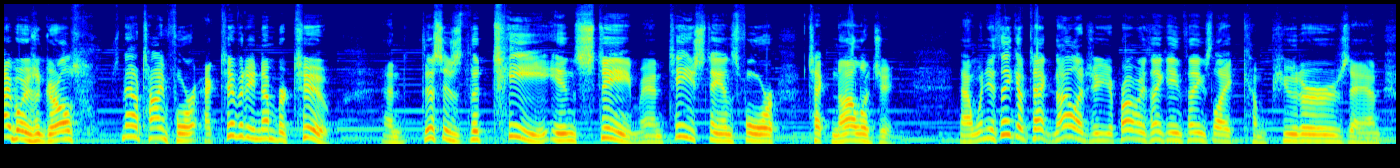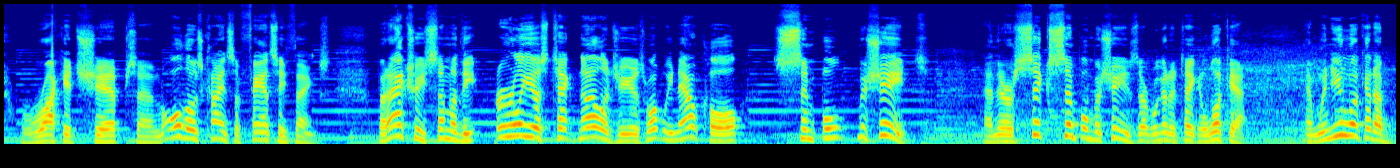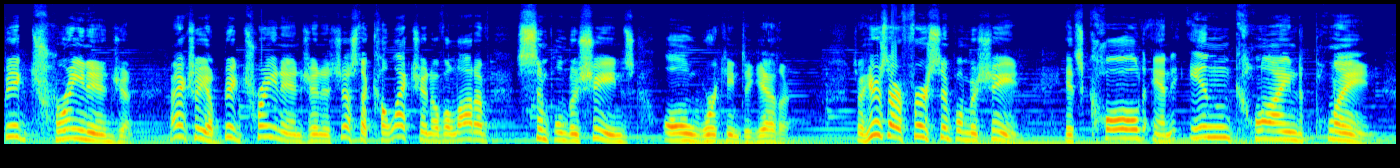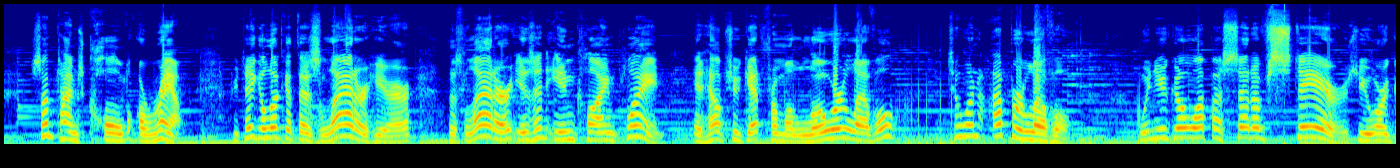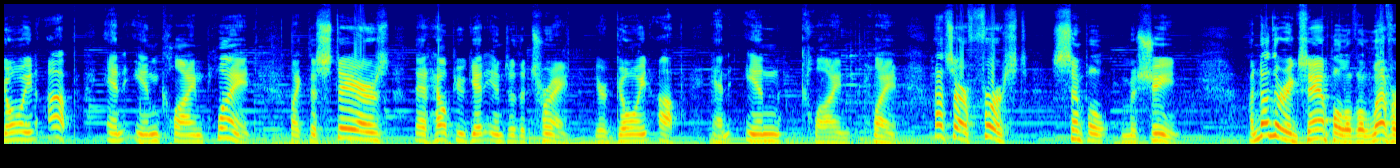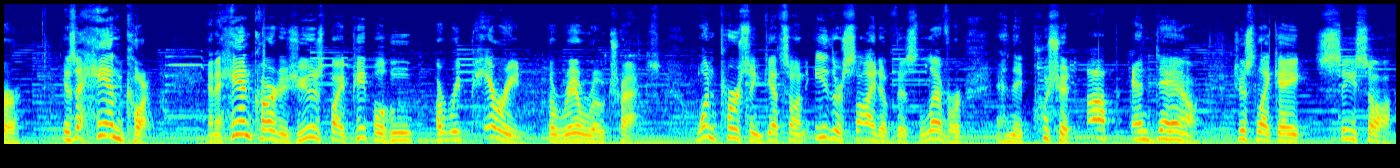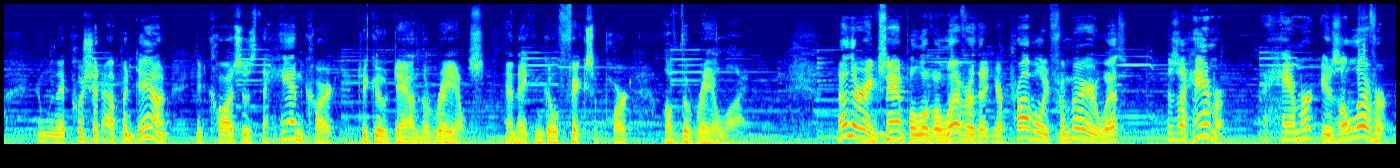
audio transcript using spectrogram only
Hi, boys and girls. It's now time for activity number two. And this is the T in STEAM, and T stands for technology. Now, when you think of technology, you're probably thinking things like computers and rocket ships and all those kinds of fancy things. But actually, some of the earliest technology is what we now call simple machines. And there are six simple machines that we're going to take a look at. And when you look at a big train engine, actually a big train engine is just a collection of a lot of simple machines all working together. So here's our first simple machine. It's called an inclined plane, sometimes called a ramp. If you take a look at this ladder here, this ladder is an inclined plane. It helps you get from a lower level to an upper level. When you go up a set of stairs, you are going up an inclined plane, like the stairs that help you get into the train. You're going up an inclined plane. That's our first simple machine. Another example of a lever is a handcart. And a handcart is used by people who are repairing the railroad tracks. One person gets on either side of this lever and they push it up and down, just like a seesaw. And when they push it up and down, it causes the handcart to go down the rails and they can go fix a part of the rail line. Another example of a lever that you're probably familiar with is a hammer. A hammer is a lever.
